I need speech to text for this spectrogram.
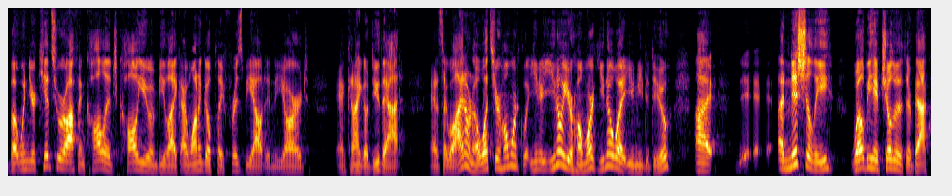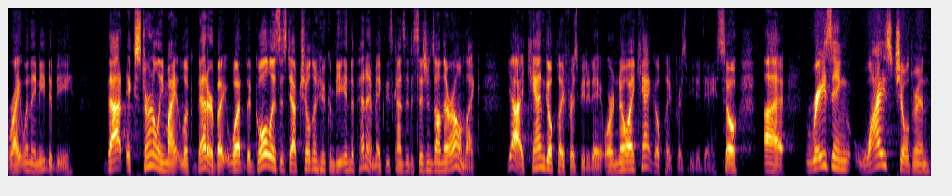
But when your kids who are off in college call you and be like, I want to go play frisbee out in the yard, and can I go do that? And it's like, well, I don't know. What's your homework? You know, you know your homework. You know what you need to do. Uh, initially, well-behaved children that they're back right when they need to be, that externally might look better. But what the goal is is to have children who can be independent, make these kinds of decisions on their own. Like, yeah, I can go play frisbee today, or no, I can't go play frisbee today. So, uh, raising wise children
